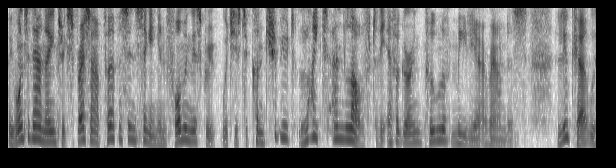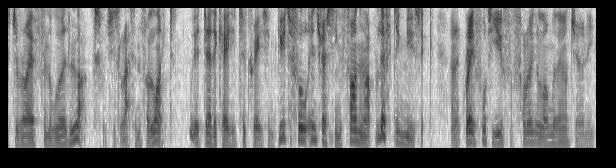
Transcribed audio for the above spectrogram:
We wanted our name to express our purpose in singing and forming this group, which is to contribute light and love to the ever growing pool of media around us. Luca was derived from the word lux, which is Latin for light. We are dedicated to creating beautiful, interesting, fun, and uplifting music, and are grateful to you for following along with our journey.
